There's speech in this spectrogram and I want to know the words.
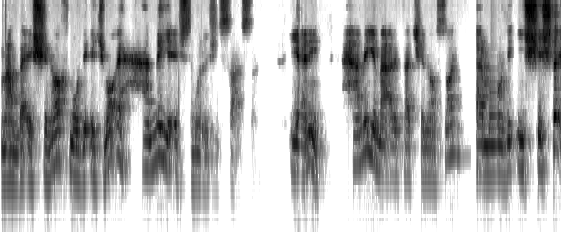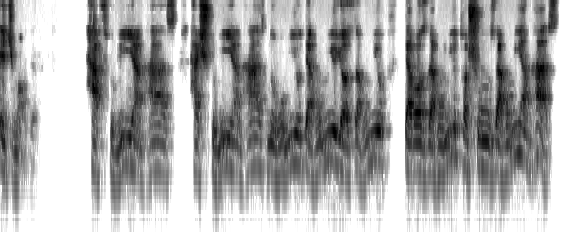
منبع شناخت مورد اجماع همه اپیستمولوژیست ها هستن. یعنی همه معرفت شناسان در مورد این ششتا اجماع دارن. هفتمی هم هست هشتمی هم هست نهمی و دهمی و یازدهمی و دوازدهمی و تا شونزدهمی هم هست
